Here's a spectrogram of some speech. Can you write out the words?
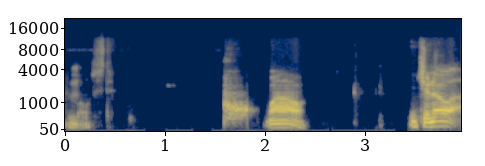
the most? Wow you know,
